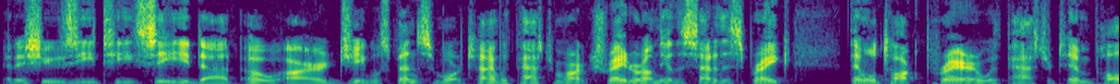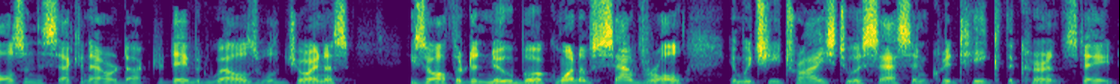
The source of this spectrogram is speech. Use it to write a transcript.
at issuesetc.org. We'll spend some more time with Pastor Mark Schroeder on the other side of this break. Then we'll talk prayer with Pastor Tim Pauls. In the second hour, Dr. David Wells will join us. He's authored a new book, one of several, in which he tries to assess and critique the current state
